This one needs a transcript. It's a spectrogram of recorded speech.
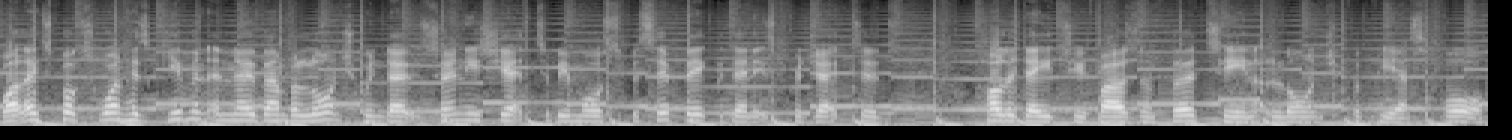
While Xbox One has given a November launch window, Sony is yet to be more specific than its projected holiday 2013 launch for PS4.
